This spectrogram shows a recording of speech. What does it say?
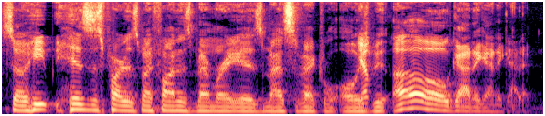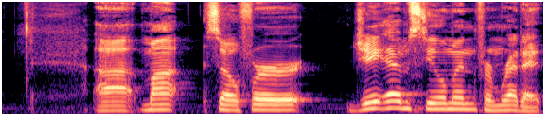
So he his is part is my fondest memory is Mass Effect will always Yep. be. Oh, got it, got it, got it. Uh, my so for J.M. Steelman from Reddit,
